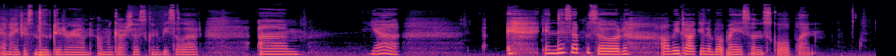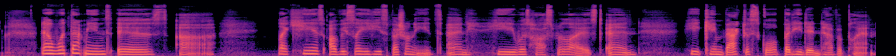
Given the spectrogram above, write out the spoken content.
and I just moved it around. Oh my gosh, that's gonna be so loud. Um, yeah. In this episode, I'll be talking about my son's school plan. Now, what that means is, uh, like he is obviously he's special needs and he was hospitalized and he came back to school, but he didn't have a plan.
